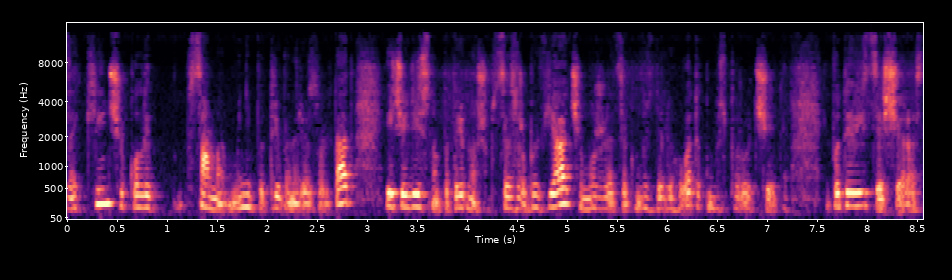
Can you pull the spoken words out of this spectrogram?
закінчу, коли саме мені потрібен результат, і чи дійсно потрібно, щоб це зробив я, чи можу я це комусь делегувати, комусь поручити. І подивіться ще раз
